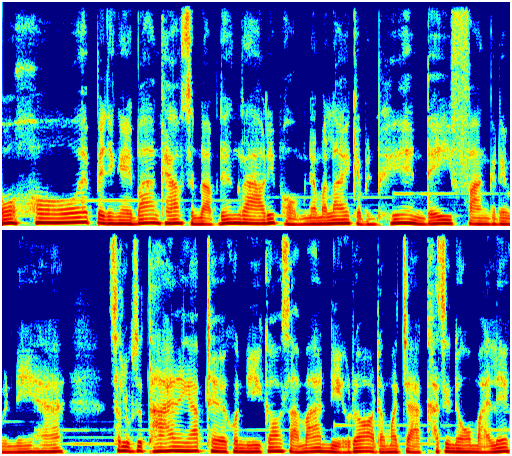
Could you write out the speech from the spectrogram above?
โอ้โห เป็นยังไงบ้างครับสำหรับเรื่องราวที่ผมนำมาเล่าให้กับเพื่อนๆได้ฟังกันในวันนี้ฮะ สรุปสุดท้ายนะครับ เธอคนนี้ก็สามารถหนีรอดออกมาจากคาสิโนหมายเลข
